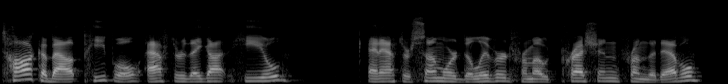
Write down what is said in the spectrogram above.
talk about people after they got healed and after some were delivered from oppression from the devil.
